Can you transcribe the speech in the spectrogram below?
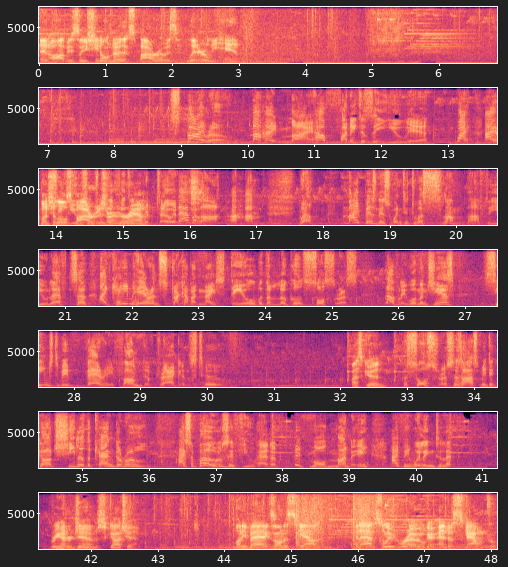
And obviously, she don't know that Spyro is literally him. How funny to see you here. Why, I haven't Bunch of little you Spyros since we running around. Ripto in Avalar. well, my business went into a slump after you left, so I came here and struck up a nice deal with the local sorceress. Lovely woman she is. Seems to be very fond of dragons, too. That's good. The sorceress has asked me to guard Sheila the kangaroo. I suppose if you had a bit more money, I'd be willing to let 300 gems. Gotcha. Moneybags on a scout. An absolute rogue and a scoundrel.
